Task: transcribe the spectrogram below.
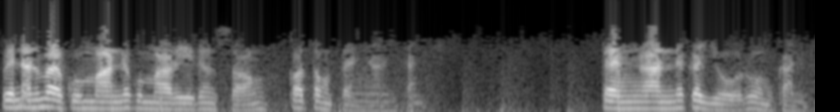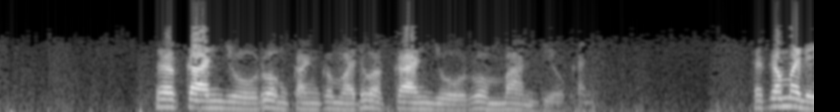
เป็นอันว่ากุมารและกุมารีทั้งสองก็ต้องแต่งงานกัน แต่งงานนี่ก็อยู่ร่วมกันแล้วการอยู่ร่วมกันก็หมายถึงว่าการอยู่ร่วมบ้านเดียวกัน แต่ก็ไม่ได้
